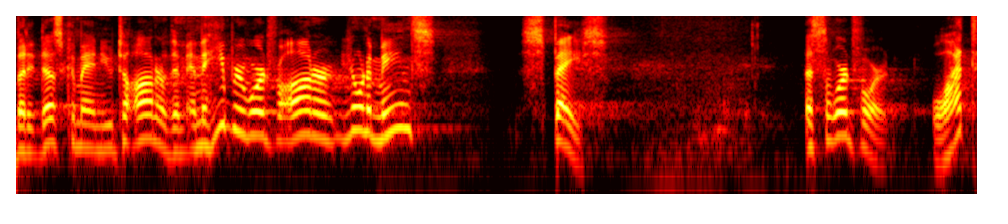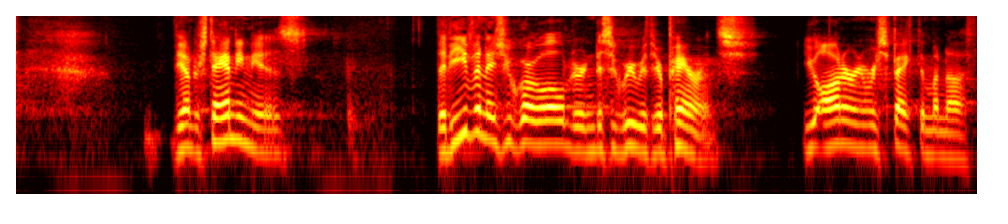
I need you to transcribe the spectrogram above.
but it does command you to honor them. And the Hebrew word for honor, you know what it means? Space. That's the word for it. What? The understanding is that even as you grow older and disagree with your parents, you honor and respect them enough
